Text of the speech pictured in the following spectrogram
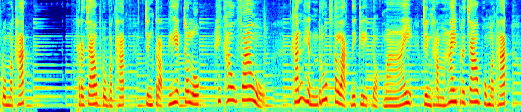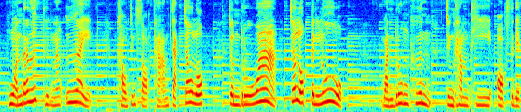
พรหมทัตพระเจ้าพรหมทัตจึงตรัสเรียกเจ้าลบ ให้เข้าเฝ้า ครั้นเห็นรูปสลักในกลีบดอกไม้ จึงทำให้พระเจ้าพมทัตหวนระลึกถึงนางเอื้อย เขาจึงสอบถามจากเจ้าลบ จนรู้ว่าเจ้าลบเป็นลูก วันรุ่งขึ้นจึงทำทีออกเสด็จ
